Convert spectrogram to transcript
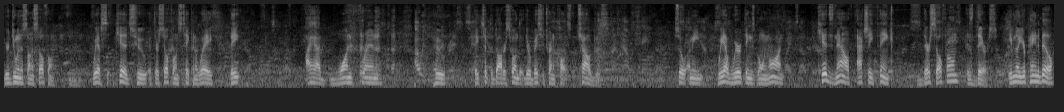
you're doing this on a cell phone. We have kids who, if their cell phone's taken away, they. I had one friend I was born who and raised in San they took the daughter's phone. They were basically trying to call it child abuse. Diego. I'm now ashamed of So I mean, we have weird things going on. fights out there. Kids now actually think their cell phone is theirs, even though you're paying a bill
